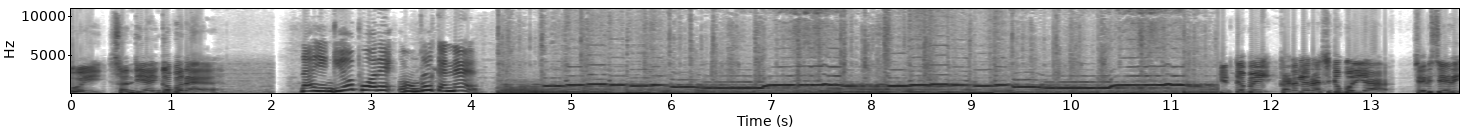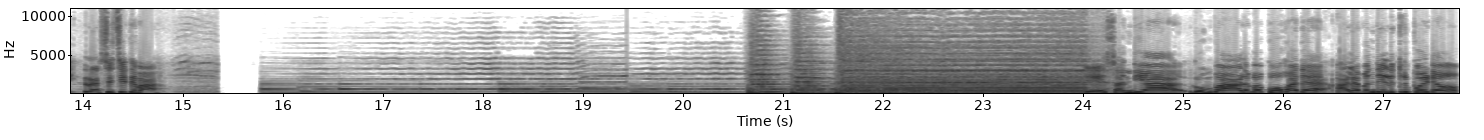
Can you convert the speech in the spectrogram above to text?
ஓய் சந்தியா எங்க போற? நான் எங்கேயோ போறேன். உங்களுக்கு என்ன? கிட்ட போய் கடலை ரசிக்க போறியா? சரி சரி ரசிச்சிட்டு வா. ஏ சந்தியா ரொம்ப ஆழமா போகாத. அலை வந்து இழுத்துட்டு போயிடும்.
